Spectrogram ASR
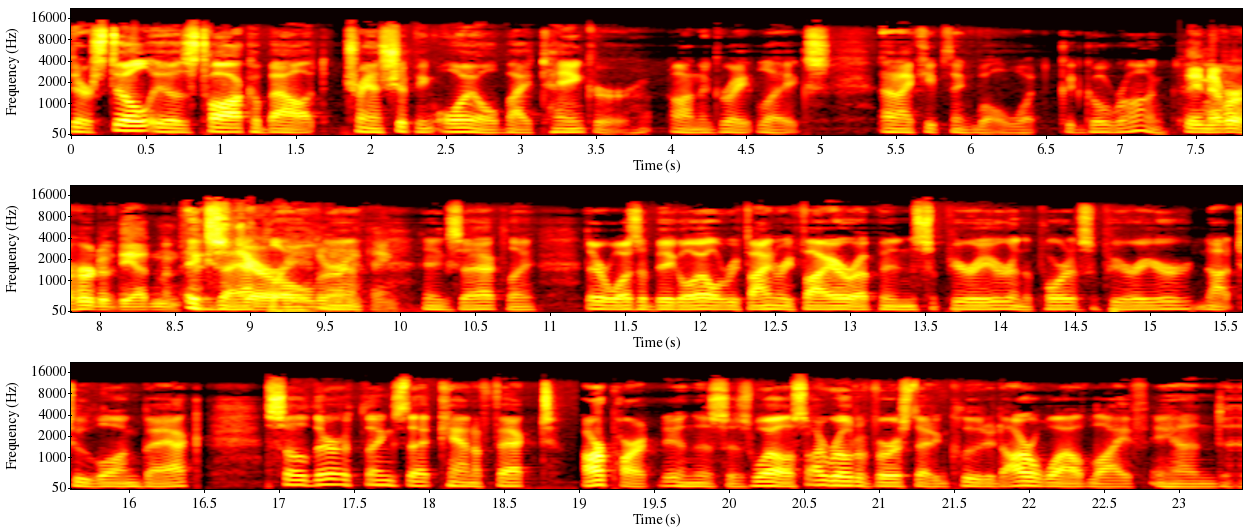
there still is talk about transshipping oil by tanker on the Great Lakes. And I keep thinking, well, what could go wrong? They never heard of the Edmund Fitzgerald exactly. or yeah, anything. Exactly. There was a big oil refinery fire up in Superior, in the port of Superior, not too long back. So there are things that can affect our part in this as well. So I wrote a verse that included our wildlife and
